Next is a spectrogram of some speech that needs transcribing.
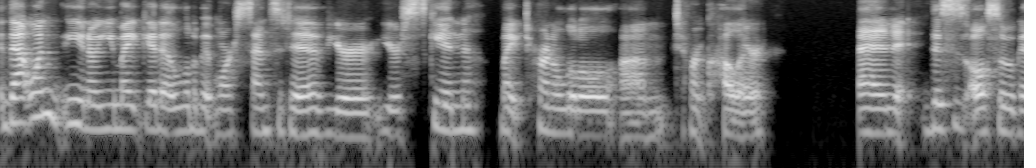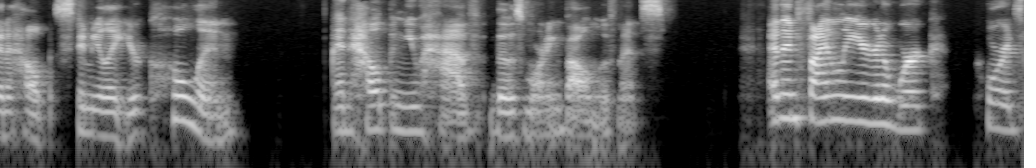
that one, you know, you might get a little bit more sensitive. Your your skin might turn a little um, different color, and this is also going to help stimulate your colon and helping you have those morning bowel movements. And then finally, you're going to work towards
